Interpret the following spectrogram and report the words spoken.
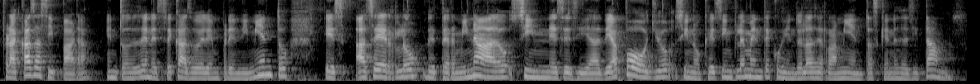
Fracasa si para. Entonces, en este caso del emprendimiento, es hacerlo determinado, sin necesidad de apoyo, sino que simplemente cogiendo las herramientas que necesitamos.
